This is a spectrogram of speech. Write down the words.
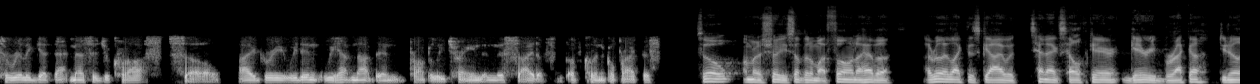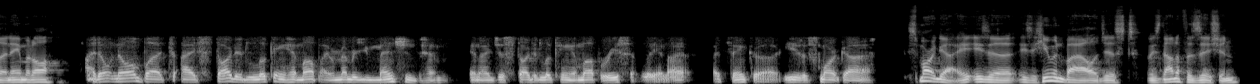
to really get that message across. So I agree. We didn't, we have not been properly trained in this side of, of clinical practice. So I'm going to show you something on my phone. I have a, I really like this guy with 10X Healthcare, Gary Brecka. Do you know that name at all? I don't know, him, but I started looking him up. I remember you mentioned him, and I just started looking him up recently, and I, I think uh, he's a smart guy. Smart guy. He's a he's a human biologist. He's not a physician,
